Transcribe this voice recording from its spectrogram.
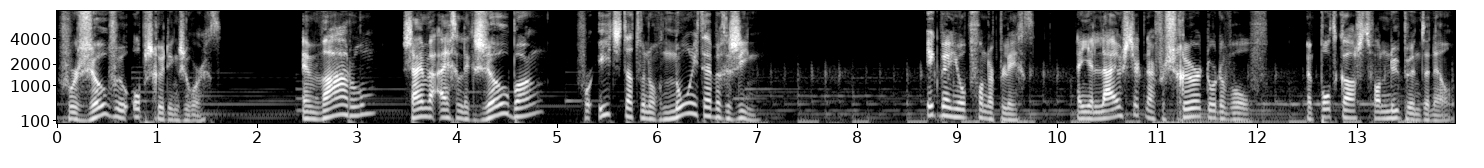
voor zoveel opschudding zorgt? En waarom zijn we eigenlijk zo bang voor iets dat we nog nooit hebben gezien? Ik ben Job van der Plicht en je luistert naar Verscheurd door de Wolf, een podcast van nu.nl.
